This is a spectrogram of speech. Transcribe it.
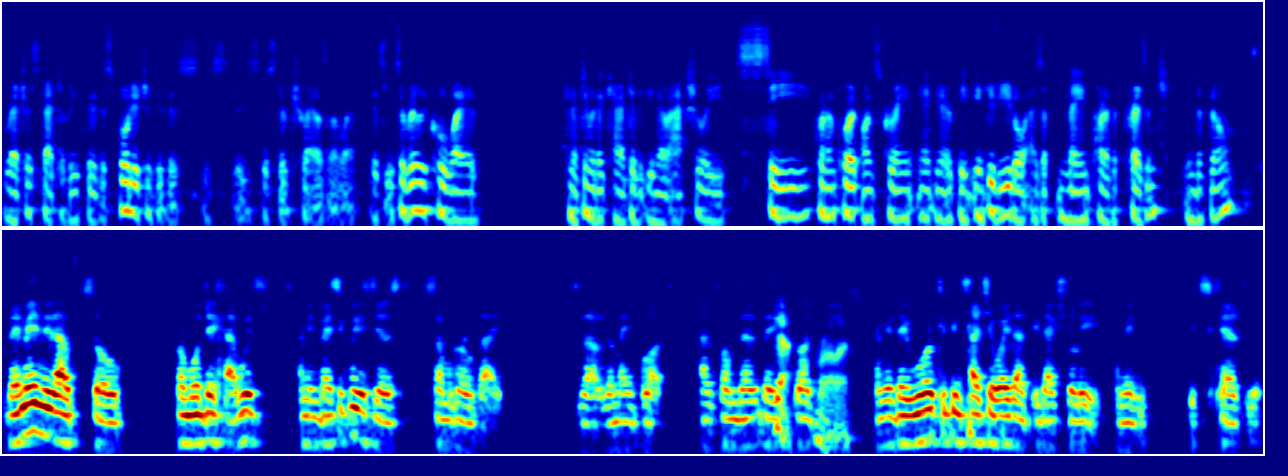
retrospectively through this footage and through this this, this, this sort of trails that are left. It's it's a really cool way of connecting with a character that you know actually see quote unquote on screen and you know being interviewed or as a main part of the present in the film? They made it out so from what they have, which I mean basically it's just some girl died, the, the main plot, and from there they yeah got. more or less. I mean they work it in such a way that it actually, I mean, it scared you.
